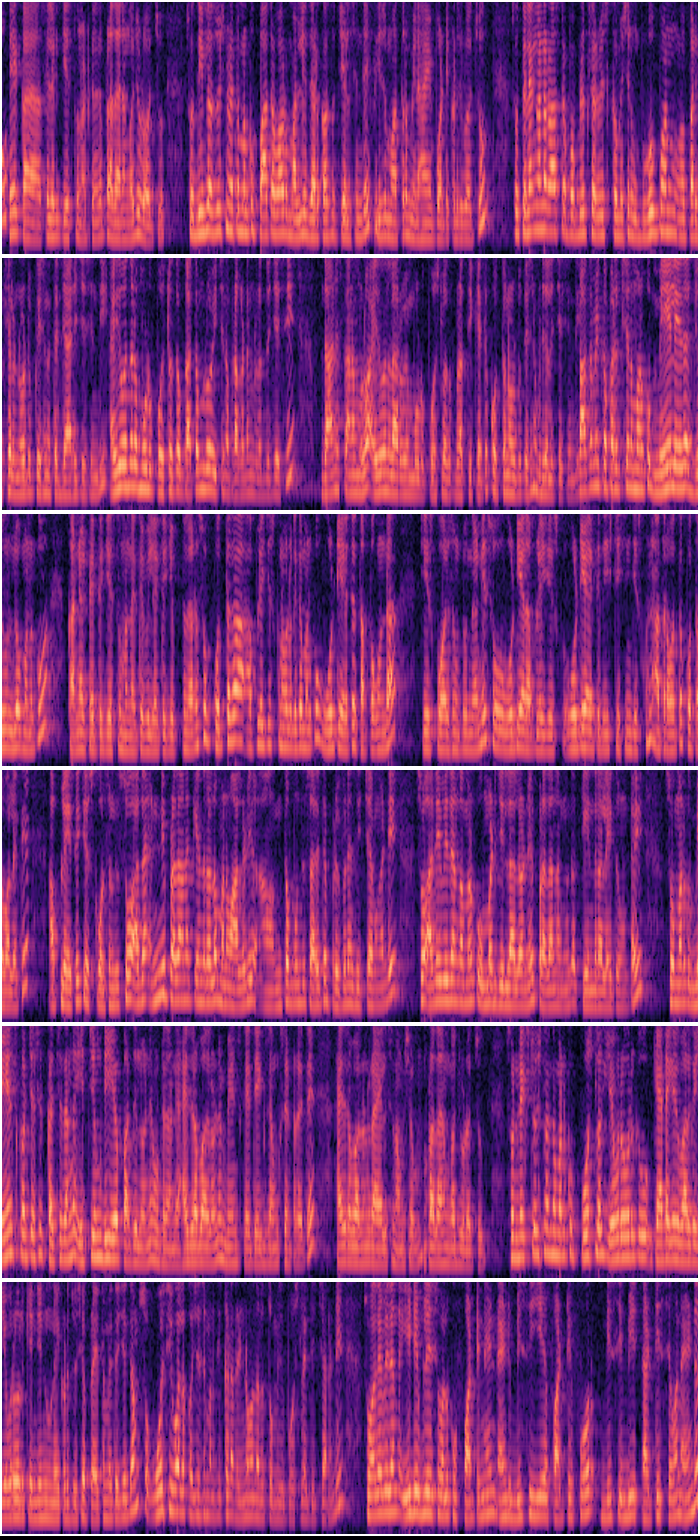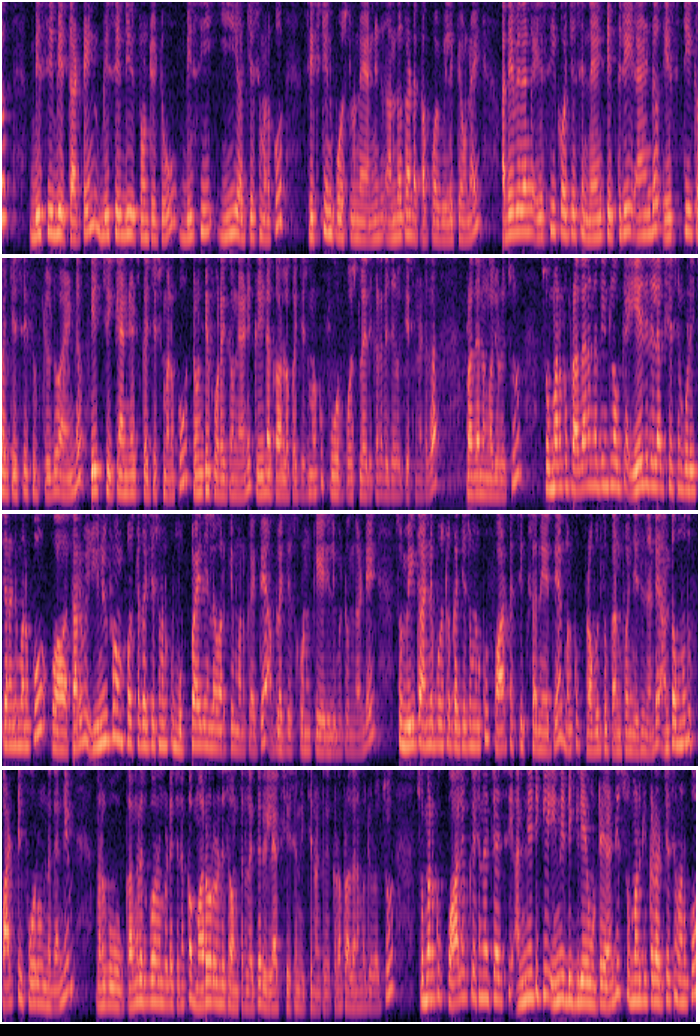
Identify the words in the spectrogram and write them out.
సెలెక్ట్ చేస్తున్నట్టు ప్రధానంగా చూడవచ్చు. సో దీంట్లో చూసినట్లయితే మనకు పాతవారు మళ్ళీ దరఖాస్తు చేయాల్సిందే. ఫీజు మాత్రం మినహాయింపు అంటే ఇక్కడ చూడవచ్చు సో తెలంగాణ రాష్ట్ర public service commission group one పరీక్షల నోటిఫికేషన్ అయితే జారీ చేసింది. ఐదు వందల మూడు పోస్టులతో గతంలో ఇచ్చిన ప్రకటన రద్దు చేసి దాని స్థానంలో ఐదు వందల అరవై మూడు పోస్టుల భర్తీకి అయితే కొత్త నోటిఫికేషన్ విడుదల చేసింది. ప్రాథమిక పరీక్షను మనకు మే లేదా జూన్లో మనకు కండక్ట్ అయితే చేస్తామని అయితే వీళ్ళైతే చెప్తున్నారు. సో కొత్తగా అప్లై చేసుకున్న వాళ్ళకైతే మనకు ఓటీఆర్ అయితే తప్పకుండా చేసుకోవాల్సి ఉంటుందండి. సో ఓటీఆర్ అప్లై చేసుకో ఓటీఆర్ అయితే రిజిస్ట్రేషన్ చేసుకుని ఆ తర్వాత కొత్త వాళ్ళైతే అప్లై అయితే చేసుకోవాల్సి ఉంటుంది. సో అదే అన్ని ప్రధాన కేంద్రాల్లో మనం ఆల్రెడీ అంతకుముందు ముందు అయితే ప్రిఫరెన్స్ ఇచ్చామండి. సో అదే విధంగా మనకు ఉమ్మడి జిల్లాలోనే ప్రధానంగా కేంద్రాలు అయితే ఉంటాయి. సో మనకు మెయిన్స్కి వచ్చేసి ఖచ్చితంగా హెచ్ఎండిఏ పరిధిలోనే ఉంటుందండి. హైదరాబాద్లోనే మెయిన్స్కి అయితే ఎగ్జామ్ సెంటర్ అయితే హైదరాబాద్లోనే రాయాల్సిన అంశం ప్రధానంగా చూడొచ్చు. సో నెక్స్ట్ వచ్చినంత మనకు పోస్టులకు ఎవరెవరికి కేటగిరీ వారికి ఎవరెవరికి ఎన్ని ఉన్నాయి ఇక్కడ చూసే ప్రయత్నం అయితే చేద్దాం. సో ఓసీ వాళ్ళకి వచ్చేసి మనకి ఇక్కడ రెండు వందల తొమ్మిది పోస్టులు అయితే ఇచ్చారండి. సో అదేవిధంగా ఈడబ్ల్యూఎస్ వాళ్ళకు forty nine and BCA forty four BCB thirty seven and BCB thirteen BCD twenty two BCE వచ్చేసి మనకు సిక్స్టీన్ పోస్టులు ఉన్నాయి. అన్ని అందరికంటే తక్కువ వీళ్ళకే ఉన్నాయి. అదేవిధంగా ఎస్సీకి వచ్చేసి నైంటీ త్రీ అండ్ ఎస్టీకి వచ్చేసి ఫిఫ్టీ టూ అండ్ హెచ్ క్యాండిడేట్స్కి వచ్చేసి మనకు ట్వంటీ ఫోర్ అయితే ఉన్నాయండి. క్రీడాకారులకు వచ్చేసి మనకు ఫోర్ పోస్టులు అయితే ఇక్కడ రిజర్వ్ చేసినట్టుగా ప్రధానంగా చూడొచ్చు. సో మనకు ప్రధానంగా దీంట్లో ఇంకా ఏజ్ రిలాక్సేషన్ కూడా ఇచ్చారండి మనకు. సర్వీ యూనిఫామ్ పోస్టులకు వచ్చేసి మనకు ముప్పై ఐదేళ్ళ వరకే మనకు అయితే అప్లై చేసుకోవడానికి ఏజ్ లిమిట్ ఉందండి. సో మిగతా అన్ని పోస్టులకు వచ్చేసి మనకు ఫార్టీ సిక్స్ అనేది అయితే మనకు ప్రభుత్వం కన్ఫర్మ్ చేసిందండి. అంతకుముందు ఫార్టీ ఫోర్ ఉన్నదండి మనకు కాంగ్రెస్ గవర్నమెంట్ కనుక మరో రెండు సంవత్సరాలు అయితే రిలాక్సేషన్ ఇచ్చినట్టుగా ఇక్కడ ప్రధానంగా చూడొచ్చు. సో మనకు క్వాలిఫికేషన్ వచ్చేసి అన్నిటికీ ఎన్ని డిగ్రీ ఉంటాయండి? సో మనకి ఇక్కడ వచ్చేసి మనకు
